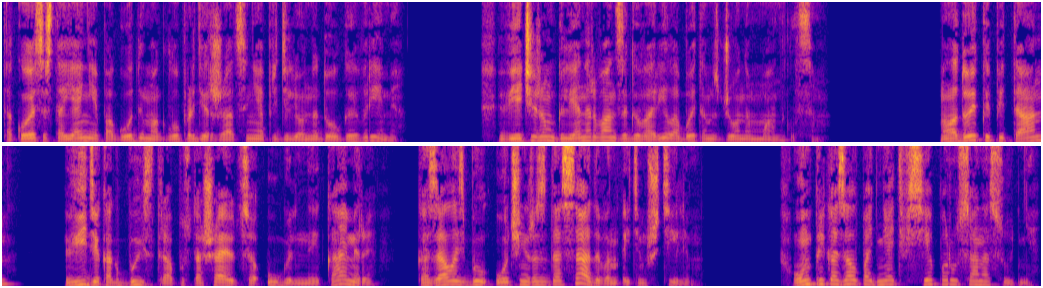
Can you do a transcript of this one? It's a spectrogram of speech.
Такое состояние погоды могло продержаться неопределенно долгое время. Вечером Гленнерван заговорил об этом с Джоном Манглсом. Молодой капитан, видя, как быстро опустошаются угольные камеры, казалось, был очень раздосадован этим штилем. Он приказал поднять все паруса на судне,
